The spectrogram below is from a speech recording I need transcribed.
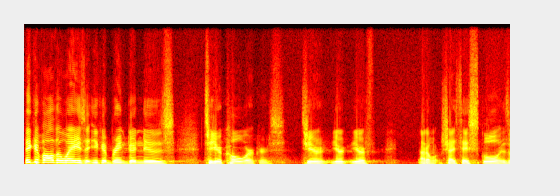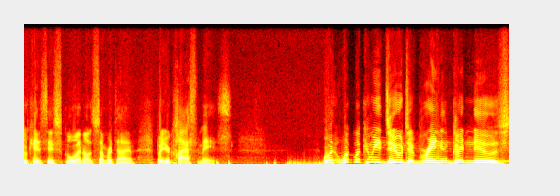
Think of all the ways that you could bring good news to your coworkers, to your, your, your I don't, should I say school? It's okay to say school. I know it's summertime, but your classmates. What, what, what, can we do to bring good news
